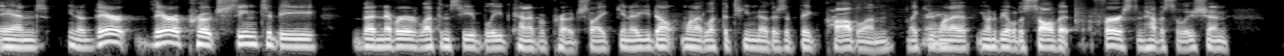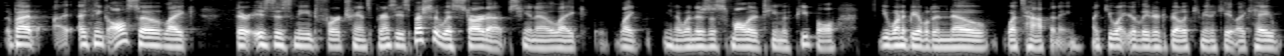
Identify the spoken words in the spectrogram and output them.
And you know their their approach seemed to be the never let them see you bleed kind of approach. Like you know you don't want to let the team know there's a big problem. Like you want to you want to be able to solve it first and have a solution. But I, I think also like there is this need for transparency especially with startups you know like like you know when there's a smaller team of people you want to be able to know what's happening. Like you want your leader to be able to communicate like hey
